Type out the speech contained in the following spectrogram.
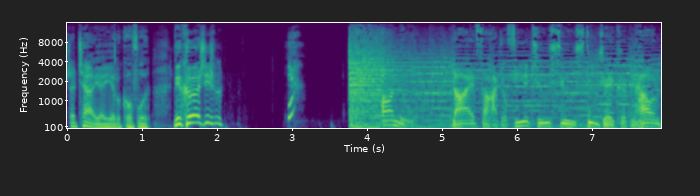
Så tager jeg Jeppe Kofod. Vi kører, Sissel. Og nu, live fra Radio 24 Studio i København.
